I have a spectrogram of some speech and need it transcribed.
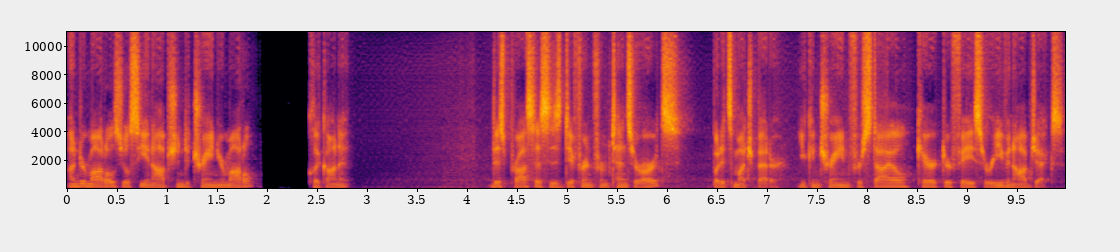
Under Models, you'll see an option to train your model. Click on it. This process is different from TensorArts, but it's much better. You can train for style, character face, or even objects.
